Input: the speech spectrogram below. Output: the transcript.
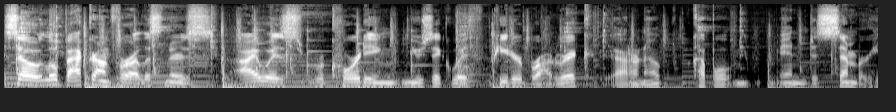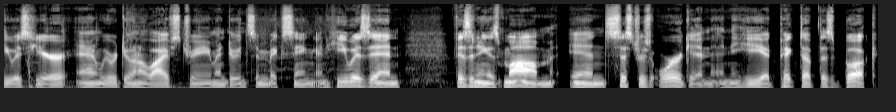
So, a little background for our listeners. I was recording music with Peter Broderick, I don't know, a couple in December. He was here and we were doing a live stream and doing some mixing, and he was in visiting his mom in Sisters, Oregon, and he had picked up this book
